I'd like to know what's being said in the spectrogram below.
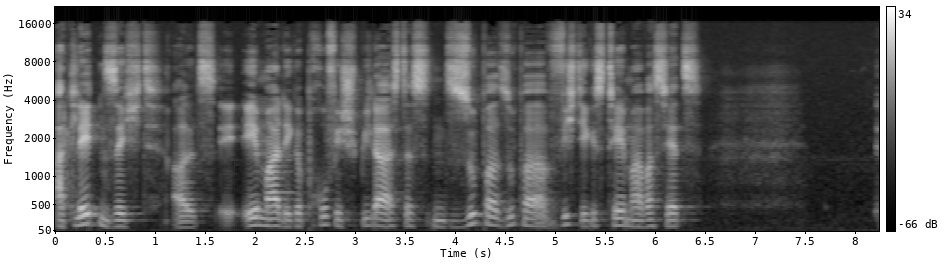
Athletensicht als eh- ehemalige Profispieler ist das ein super, super wichtiges Thema, was jetzt äh,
